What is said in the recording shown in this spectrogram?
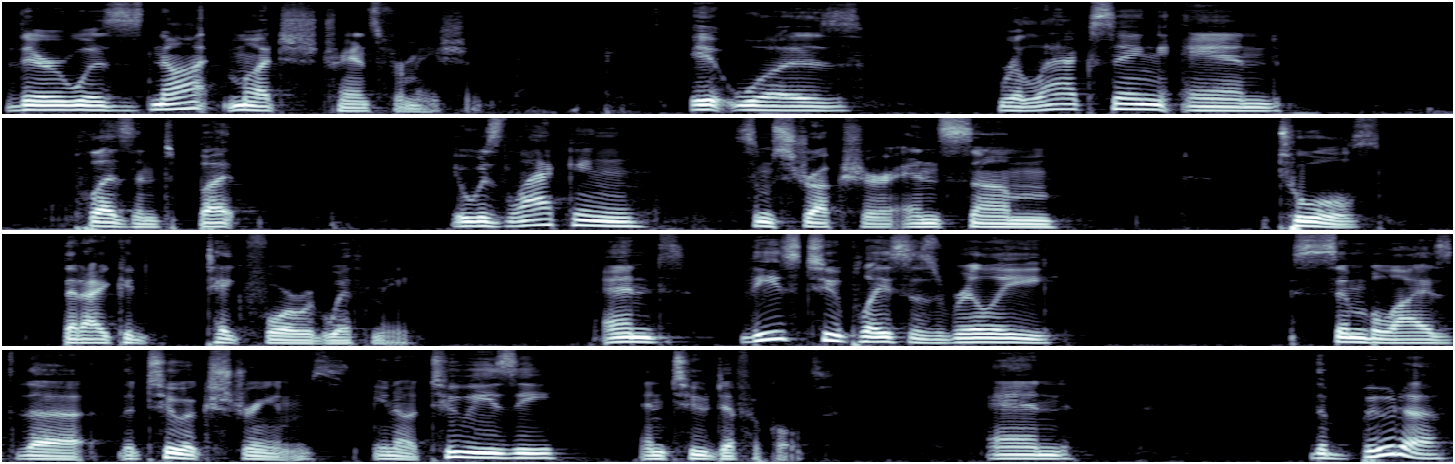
there was not much transformation. It was relaxing and pleasant, but it was lacking some structure and some tools that I could take forward with me. And these two places really symbolized the the two extremes, you know, too easy and too difficult. And the Buddha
